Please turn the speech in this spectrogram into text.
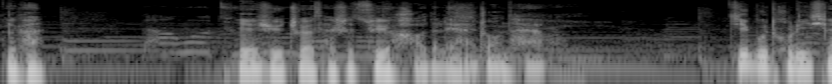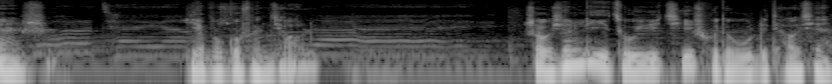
你看，也许这才是最好的恋爱状态吧。既不脱离现实，也不过分焦虑。首先立足于基础的物质条件，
